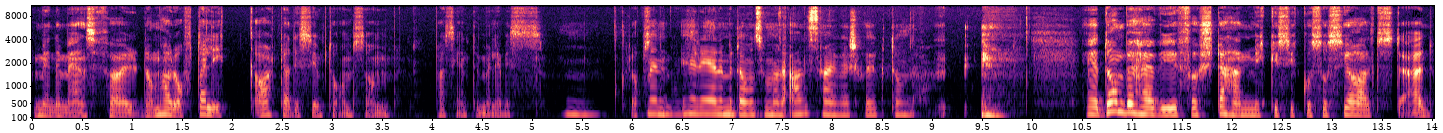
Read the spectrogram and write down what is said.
med demens för de har ofta likartade symptom som patienter med Levis mm. Men hur är det med de som har Alzheimers sjukdom? Då? Eh, de behöver ju i första hand mycket psykosocialt stöd.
